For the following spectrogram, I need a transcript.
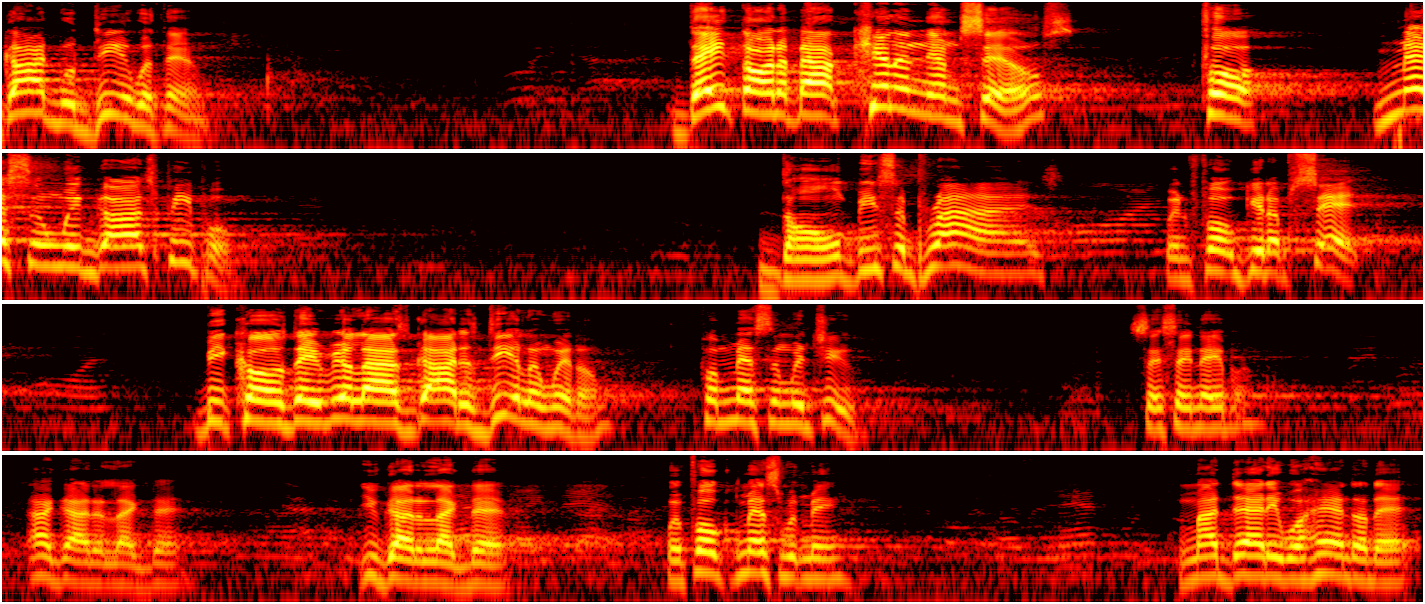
God will deal with them. They thought about killing themselves for messing with God's people. Don't be surprised when folk get upset because they realize God is dealing with them for messing with you. Say, say, neighbor, I got it like that. You got it like that. When folks mess with me, my daddy will handle that.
